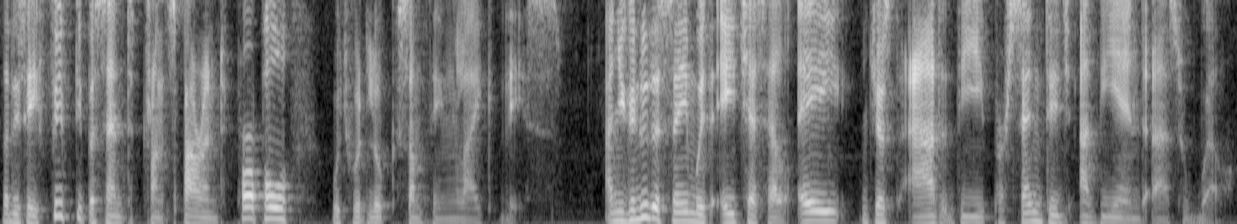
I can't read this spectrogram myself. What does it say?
that is a 50% transparent purple, which would look something like this. And you can do the same with HSLA, just add the percentage at the end as well.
